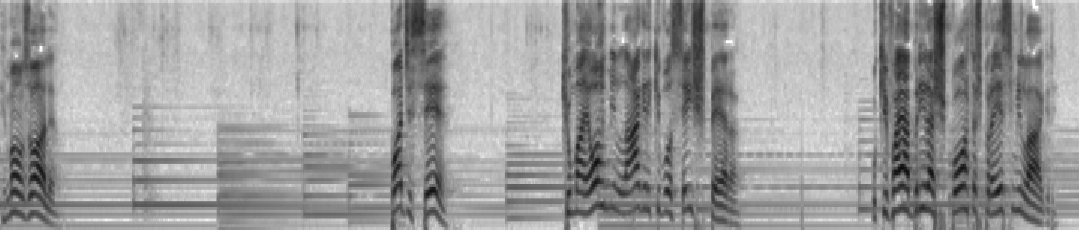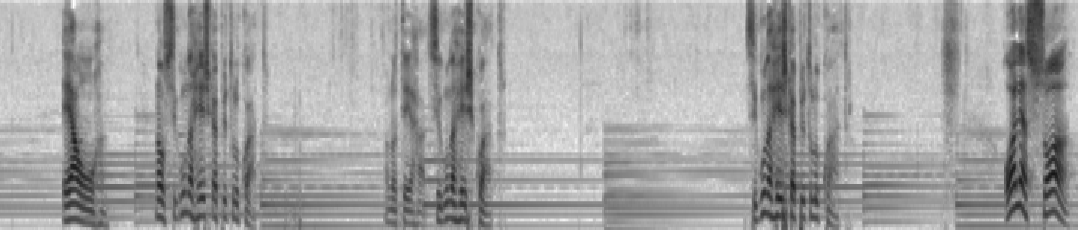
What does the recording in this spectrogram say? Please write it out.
Irmãos, olha. Pode ser que o maior milagre que você espera, o que vai abrir as portas para esse milagre, é a honra. Não, 2 Reis capítulo 4. Anotei errado. 2 Reis 4. 2 Reis capítulo 4. Olha só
